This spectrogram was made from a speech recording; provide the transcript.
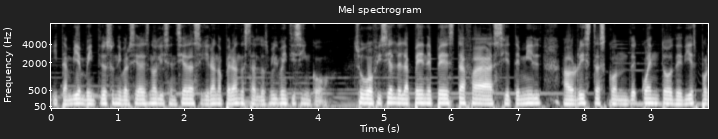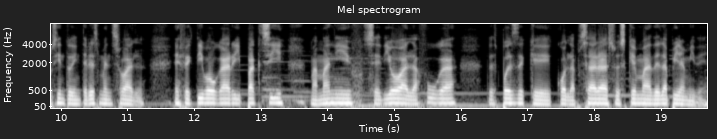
Y también 22 universidades no licenciadas seguirán operando hasta el 2025. Suboficial de la PNP estafa a 7.000 ahorristas con cuento de 10% de interés mensual. Efectivo Gary Paxi Mamani se dio a la fuga después de que colapsara su esquema de la pirámide.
